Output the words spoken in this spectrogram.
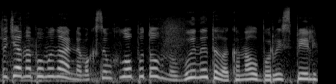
Тетяна Поминальна, Максим Хлопотов, новини телеканал Бориспіль.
